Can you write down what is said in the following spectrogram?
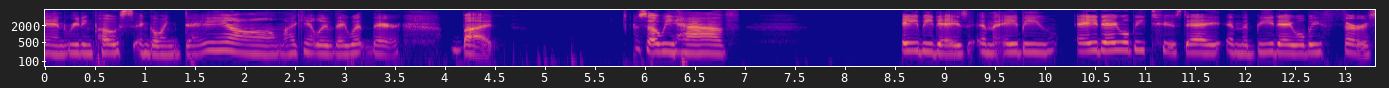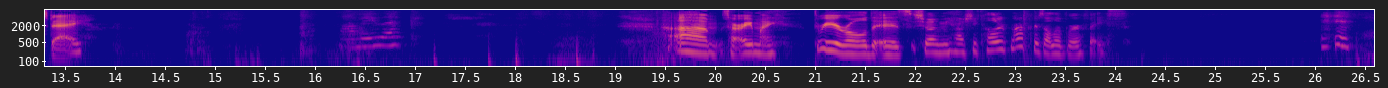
and reading posts and going, damn, I can't believe they went there. But so we have AB days, and the AB A day will be Tuesday, and the B day will be Thursday. Um, sorry, my three year old is showing me how she colored markers all over her face.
